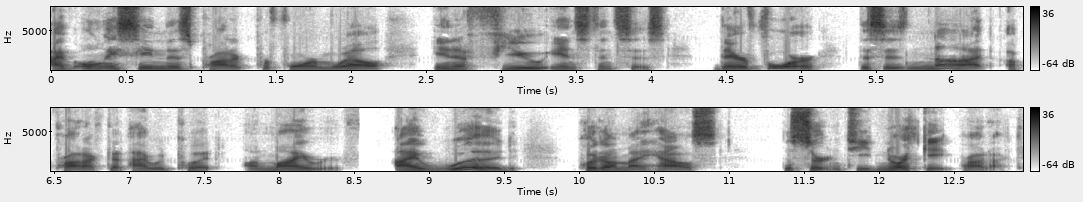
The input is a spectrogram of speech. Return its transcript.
I've only seen this product perform well in a few instances. Therefore, this is not a product that I would put on my roof. I would put on my house the CertainTeed Northgate product.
